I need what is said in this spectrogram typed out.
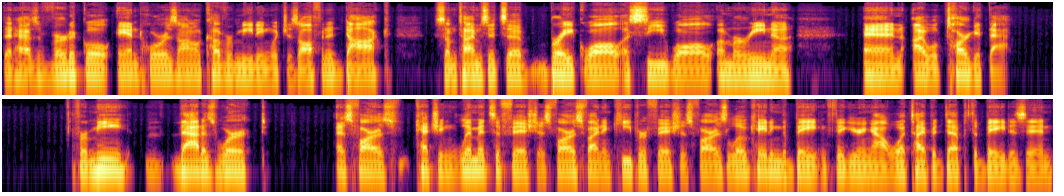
that has vertical and horizontal cover meeting, which is often a dock. Sometimes it's a break wall, a sea wall, a marina. And I will target that. For me, that has worked as far as catching limits of fish, as far as finding keeper fish, as far as locating the bait and figuring out what type of depth the bait is in.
